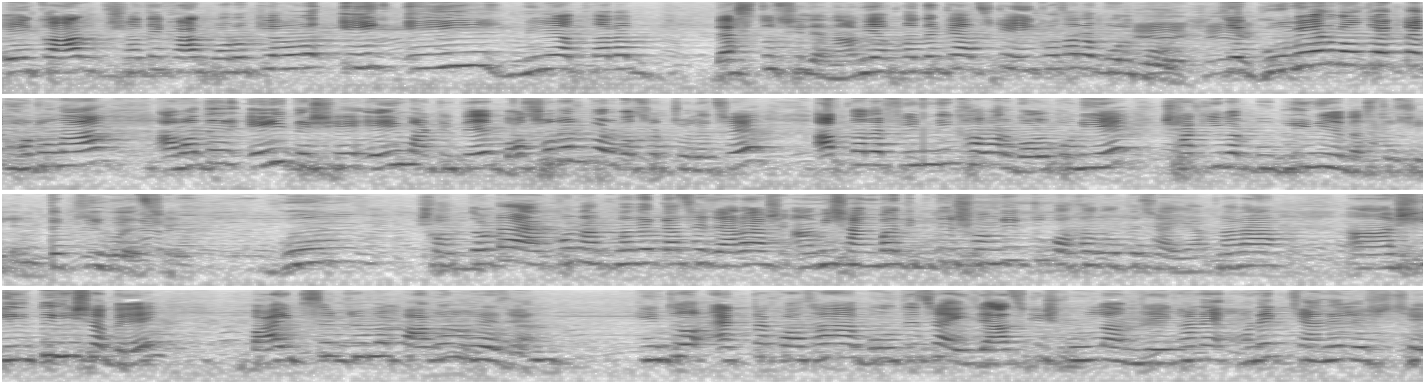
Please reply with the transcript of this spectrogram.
এই কার সাথে কার পরকিয়া হলো এই এই নিয়ে আপনারা ব্যস্ত ছিলেন। আমি আপনাদেরকে আজকে এই কথাটা বলব যে গুমের মতো একটা ঘটনা আমাদের এই দেশে, এই মাটিতে বছরের পর বছর চলেছে। আপনারা ফিরনি খাওয়ার গল্প নিয়ে, সাকিব আর বুবলি নিয়ে ব্যস্ত ছিলেন। কি হয়েছে? গুম শব্দটা এখন আপনাদের কাছে যারা আমি সাংবাদিকদের সঙ্গে একটু কথা বলতে চাই, আপনারা শিল্পী হিসাবে বাইটসের জন্য পাগল হয়ে যান। কিন্তু একটা কথা বলতে চাই যে আজকে শুনলাম যে এখানে অনেক চ্যানেল এসছে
